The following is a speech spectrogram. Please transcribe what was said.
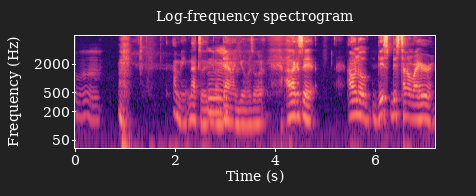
Mm. I mean, not to you know Mm. down yours or, I like I said, I don't know. This this time right here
